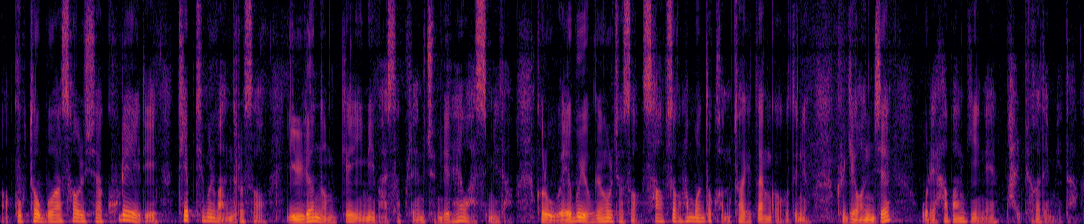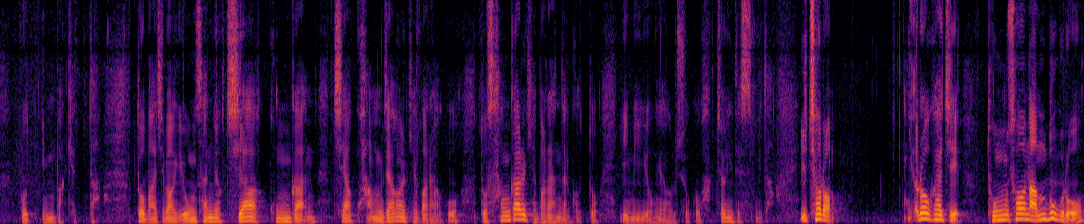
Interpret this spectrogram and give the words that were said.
어, 국토부와 서울시와 코레일이 TF팀을 만들어서 1년 넘게 이미 마스터 플랜을 준비를 해왔습니다. 그리고 외부 요경을 줘서 사업성을 한 번 더 검토하겠다는 거거든요. 그게 언제? 올해 하반기 이내 발표가 됩니다. 곧 임박했다. 또 마지막 용산역 지하 공간, 지하 광장을 개발하고 또 상가를 개발한다는 것도 이미 용역을 주고 확정이 됐습니다. 이처럼 여러 가지 동서남북으로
